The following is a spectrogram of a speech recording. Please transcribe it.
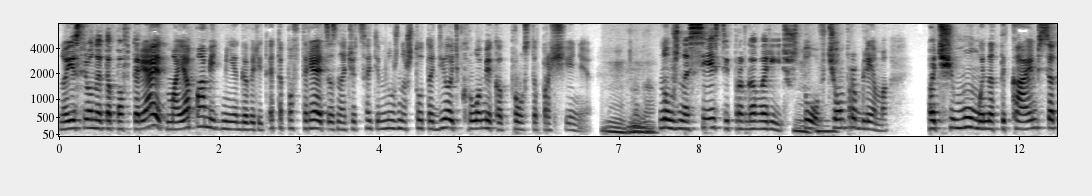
Но если он это повторяет, моя память мне говорит, это повторяется, значит, с этим нужно что-то делать, кроме как просто прощения. uh Нужно сесть и проговорить, что, uh в чем проблема, почему мы натыкаемся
